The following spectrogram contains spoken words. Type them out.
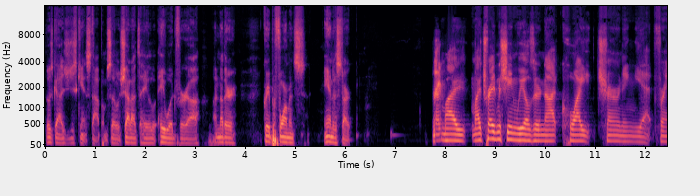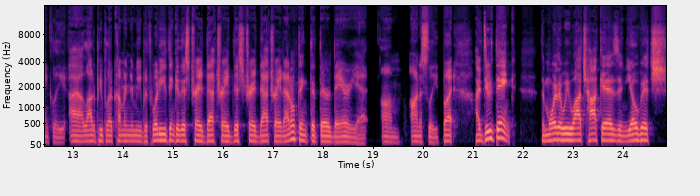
those guys you just can't stop them. So shout out to Hay- Haywood for uh, another great performance and a start. Right. My my trade machine wheels are not quite churning yet. Frankly, uh, a lot of people are coming to me with, "What do you think of this trade? That trade? This trade? That trade?" I don't think that they're there yet, um, honestly. But I do think the more that we watch Jaquez and Jovic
